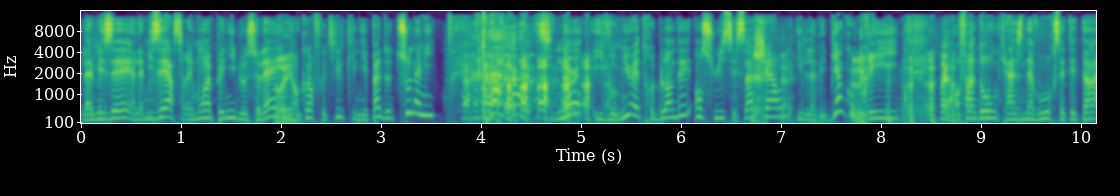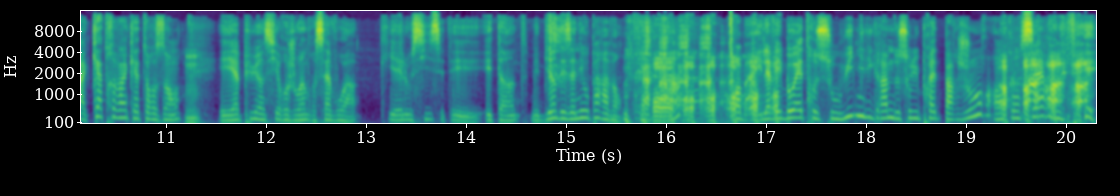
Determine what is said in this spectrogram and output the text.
La misère, la misère serait moins pénible au soleil, Oui. mais encore faut-il qu'il n'y ait pas de tsunami. Sinon, il vaut mieux être blindé en Suisse. Et ça, Charles, il l'avait bien compris. Voilà, enfin donc, Aznavour s'est éteint à 94 ans Mm. et a pu ainsi rejoindre sa voix qui elle aussi s'était éteinte, mais bien des années auparavant. Hein Oh, bah, il avait beau être sous 8 mg de soluprède par jour, en concert, on était,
